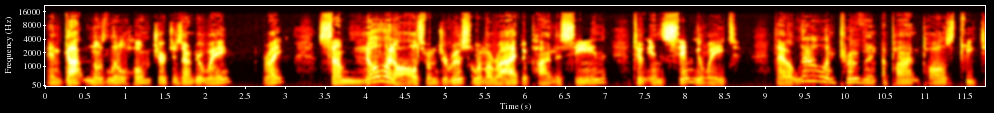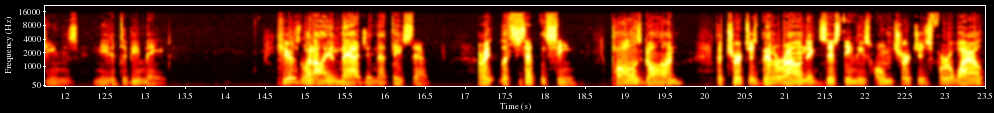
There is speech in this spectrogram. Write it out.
and gotten those little home churches underway, right? Some know it alls from Jerusalem arrived upon the scene to insinuate that a little improvement upon Paul's teachings needed to be made. Here's what I imagine that they said. All right, let's set the scene. Paul is gone. The church has been around existing, these home churches, for a while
